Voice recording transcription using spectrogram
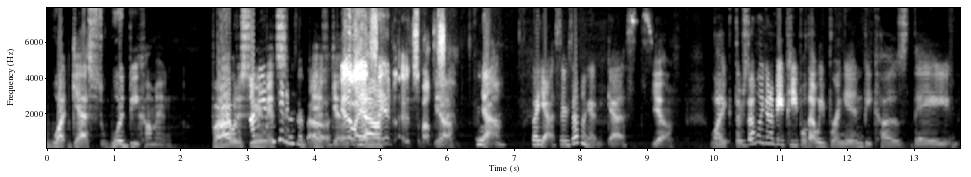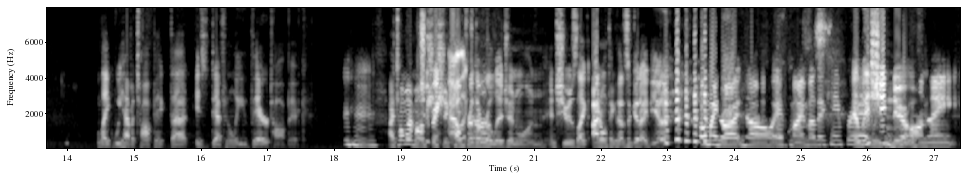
what guests would be coming. But I would I assume mean, it's can answer both. if guests. Either way, yeah. I'd say it, it's about the Yeah. same. Yeah, but yes, there's definitely gonna be guests. Yeah. Like, there's definitely going to be people that we bring in because they, like, we have a topic that is definitely their topic. Hmm I told my mom Should she bring should come Alec for the religion one, and she was like, I don't think that's a good idea. Oh my god, no! If my mother came for At it, least she knew. all night.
